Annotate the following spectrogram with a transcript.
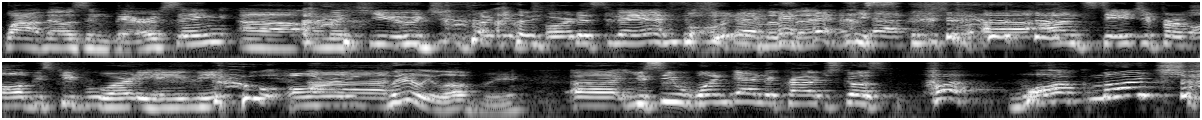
wow, that was embarrassing. Uh, I'm a huge fucking tortoise man. Falling on his ass. yeah, uh, on stage in front of all these people who already hate me. Who already Uh, clearly love me. Uh, you see one guy in the crowd just goes, "Huh, walk much?"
